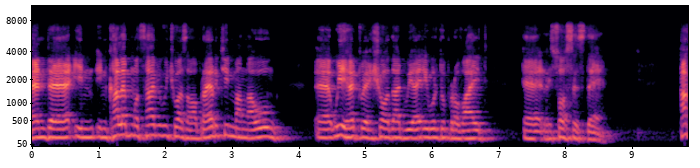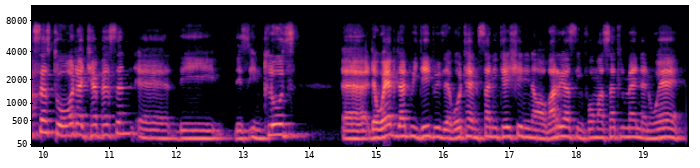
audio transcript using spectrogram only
And uh, in, in Caleb Motsabi, which was our priority in Mangaung, uh, we had to ensure that we are able to provide uh, resources there. Access to water, Chairperson, uh, the, this includes uh, the work that we did with the water and sanitation in our various informal settlement and where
